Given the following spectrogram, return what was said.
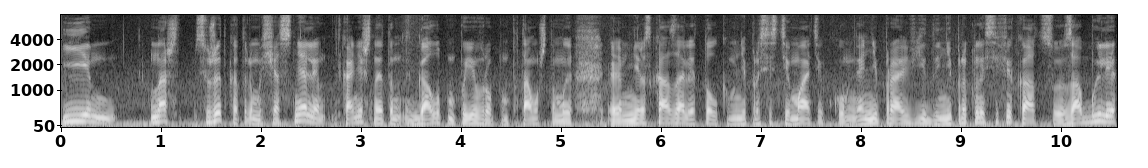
и наш сюжет, который мы сейчас сняли, конечно, это галопом по Европам, потому что мы э, не рассказали толком ни про систематику, ни про виды, ни про классификацию. Забыли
